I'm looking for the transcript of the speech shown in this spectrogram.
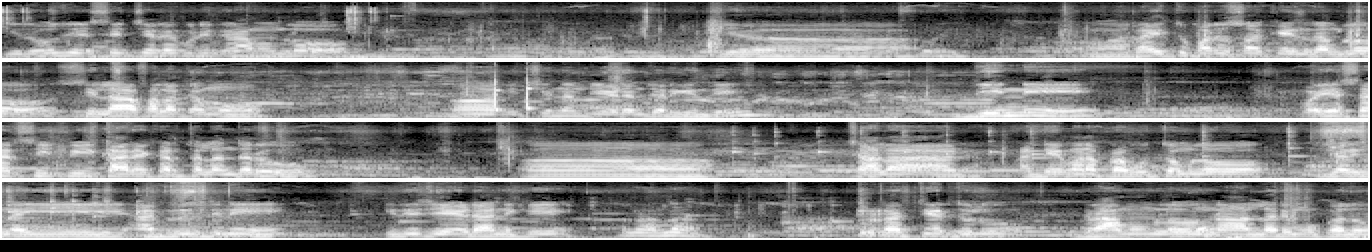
ఈరోజు ఎస్హెచ్ఎరగుడి గ్రామంలో ఆ, రైతు భరోసా కేంద్రంలో శిలాఫలకము విచ్ఛిన్నం చేయడం జరిగింది. దీన్ని వైఎస్ఆర్సిపి కార్యకర్తలందరూ చాలా అంటే మన ప్రభుత్వంలో జరిగిన ఈ అభివృద్ధిని ఇది చేయడానికి ప్రత్యర్థులు గ్రామంలో ఉన్న అల్లరి ముఖలు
